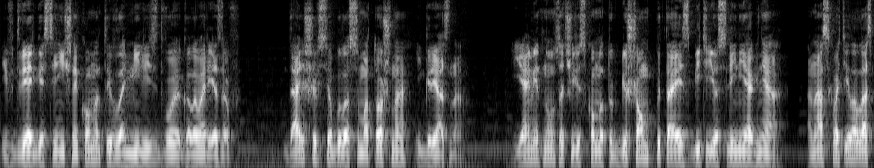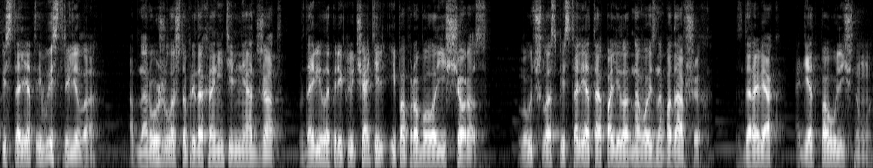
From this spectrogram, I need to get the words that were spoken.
и в дверь гостиничной комнаты вломились двое головорезов. Дальше все было суматошно и грязно. Я метнулся через комнату к Бишом, пытаясь сбить ее с линии огня. Она схватила лаз-пистолет и выстрелила. Обнаружила, что предохранитель не отжат, вдавила переключатель и попробовала еще раз. Луч лаз-пистолета опалил одного из нападавших. Здоровяк, одет по-уличному.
